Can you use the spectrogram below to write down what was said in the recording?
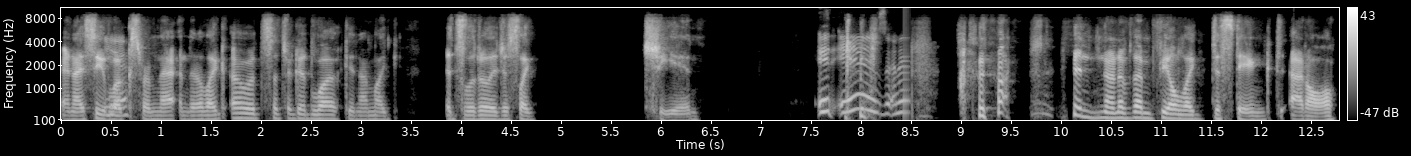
And I see Yeah. looks from that and they're like, oh, it's such a good look. And I'm like, it's literally just like Shein. It is, and it, and none of them feel like distinct at all.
